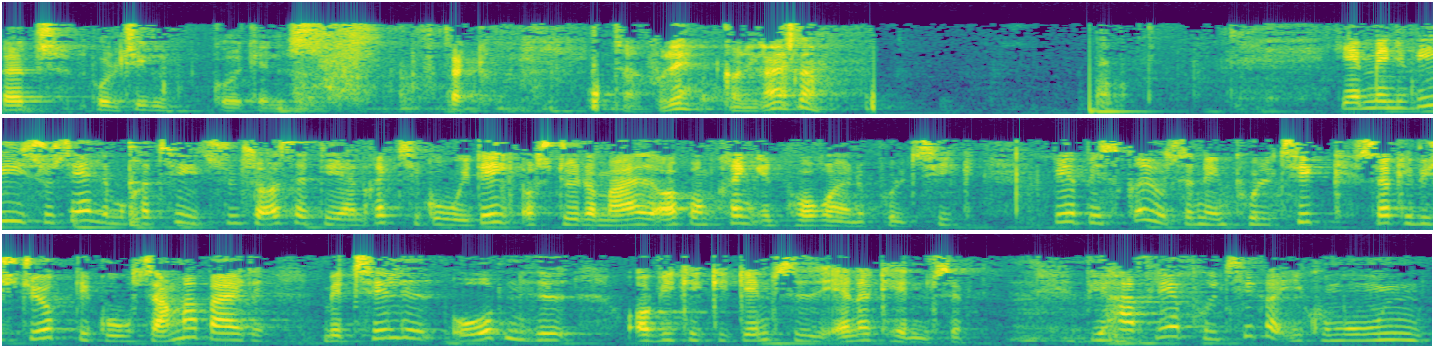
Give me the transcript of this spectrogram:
at politikken godkendes. Tak. Tak for det. Conny Geisler. Jamen, vi i Socialdemokratiet synes også, at det er en rigtig god idé og støtter meget op omkring en pårørende politik. Ved at beskrive sådan en politik, så kan vi styrke det gode samarbejde med tillid, åbenhed, og vi kan give gensidig anerkendelse. Vi har flere politikker i kommunen,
